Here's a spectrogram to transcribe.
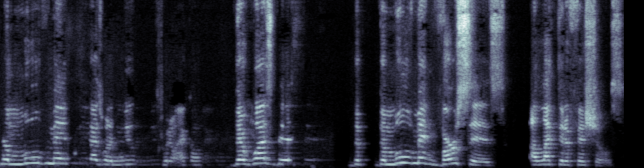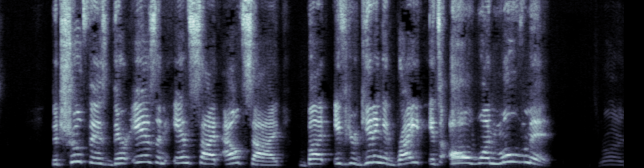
the movement. You guys want to mute? We don't echo. There was this the the movement versus elected officials. The truth is there is an inside outside, but if you're getting it right, it's all one movement. Right.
